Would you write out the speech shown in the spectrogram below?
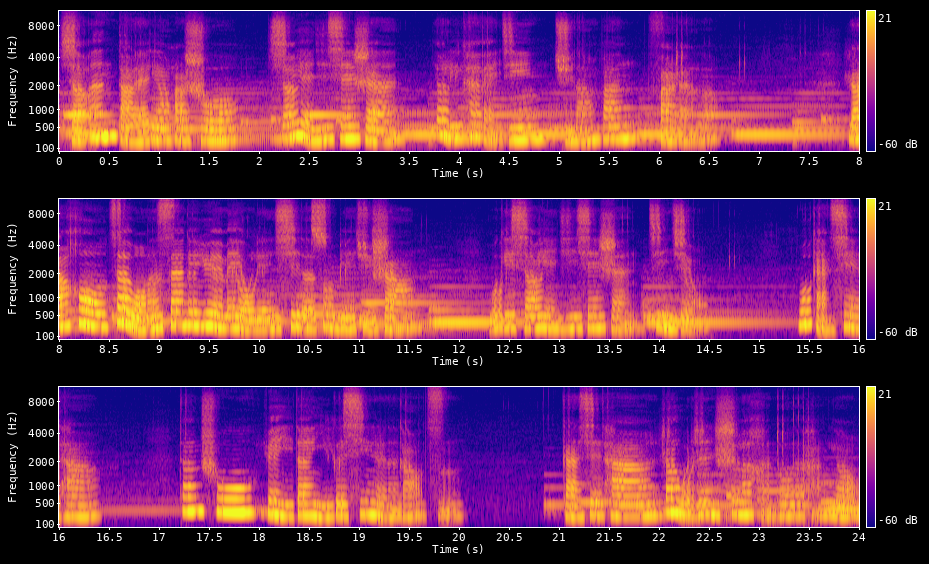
小恩打来电话说：“小眼睛先生。”要离开北京去南方发展了。然后在我们三个月没有联系的送别局上，我给小眼睛先生敬酒，我感谢他当初愿意当一个新人的稿子，感谢他让我认识了很多的朋友，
